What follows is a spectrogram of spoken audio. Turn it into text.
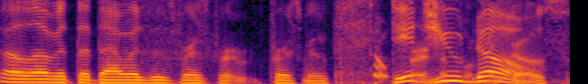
I love it that that was his first first move. Did burn you the know flamingos.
